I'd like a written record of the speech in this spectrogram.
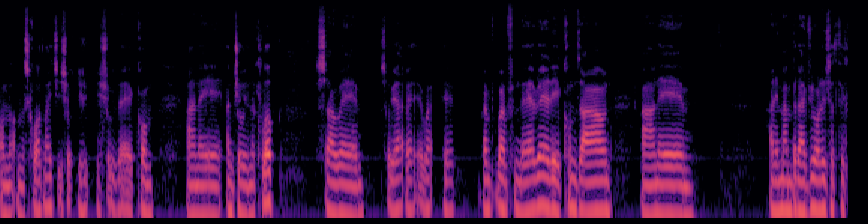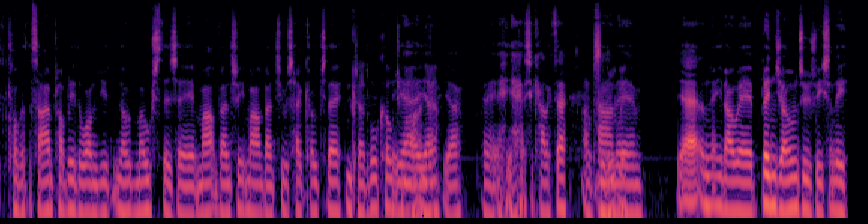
on the on the squad night. You should you, you should uh, come and uh, and join the club. So um, so yeah, it, it went, it went went from there. Really, it come down, and um, I remember everyone who's at the club at the time. Probably the one you know most is uh, Martin Ventry. Martin Ventry was head coach there. Incredible coach. yeah, Martin, yeah, yeah, Uh, yeah. It's a character. Absolutely. And, um, yeah, and you know, uh, Bryn Jones, who's recently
